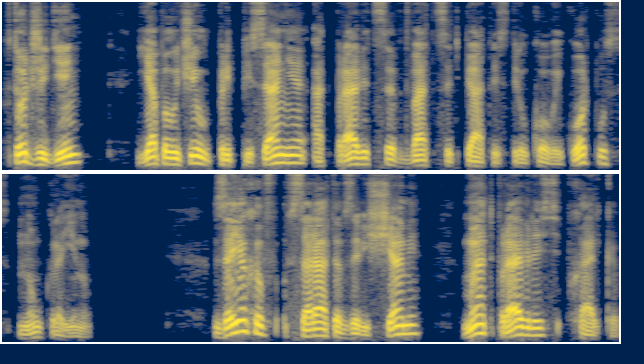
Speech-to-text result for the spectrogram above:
В тот же день я получил предписание отправиться в 25-й стрелковый корпус на Украину. Заехав в Саратов за вещами, мы отправились в Харьков.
